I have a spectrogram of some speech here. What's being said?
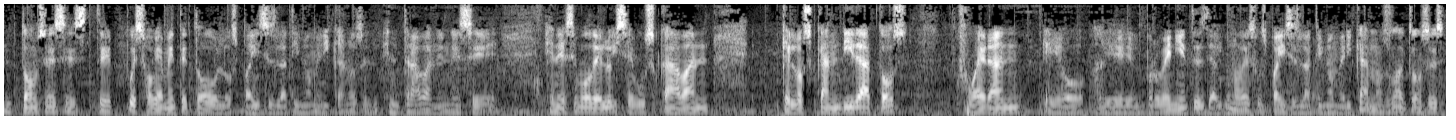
Entonces, este, pues obviamente todos los países latinoamericanos entraban en ese, en ese modelo y se buscaban que los candidatos fueran eh, eh, provenientes de alguno de esos países latinoamericanos. ¿no? Entonces,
